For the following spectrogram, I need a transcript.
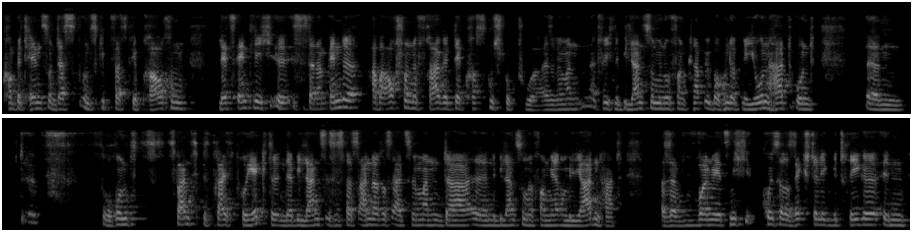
Kompetenz und das uns gibt, was wir brauchen. Letztendlich äh, ist es dann am Ende aber auch schon eine Frage der Kostenstruktur. Also wenn man natürlich eine Bilanzsumme nur von knapp über 100 Millionen hat und ähm, so rund 20 bis 30 Projekte in der Bilanz ist es was anderes, als wenn man da äh, eine Bilanzsumme von mehreren Milliarden hat. Also da wollen wir jetzt nicht größere sechsstellige Beträge in,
